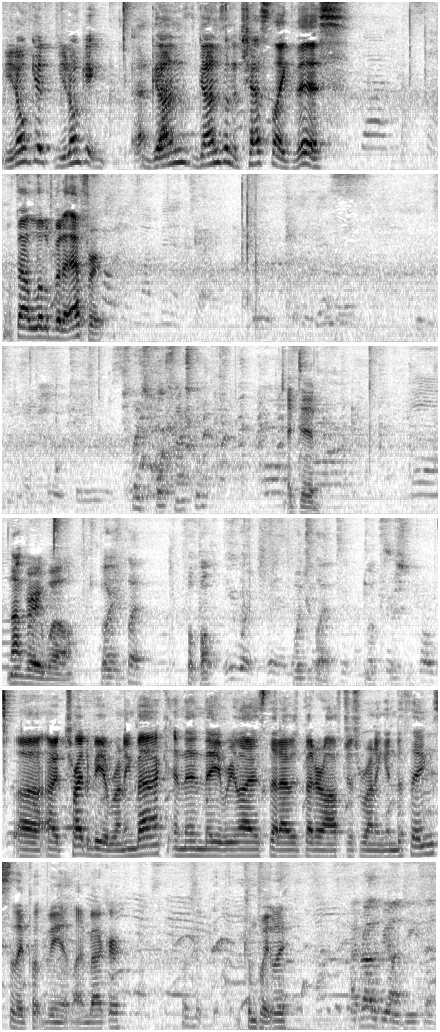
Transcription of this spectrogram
You don't get you don't get guns guns in a chest like this without a little bit of effort. Play sports in high school? I did. Not very well. What did you play? Football. What'd you play? What position? Uh, I tried to be a running back, and then they realized that I was better off just running into things, so they put me at linebacker. Completely. I'd rather be on defense.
